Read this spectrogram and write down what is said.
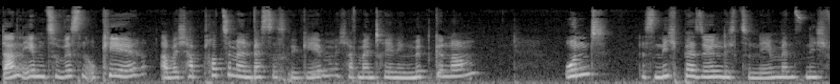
dann eben zu wissen, okay, aber ich habe trotzdem mein Bestes gegeben, ich habe mein Training mitgenommen und es nicht persönlich zu nehmen, wenn es nicht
